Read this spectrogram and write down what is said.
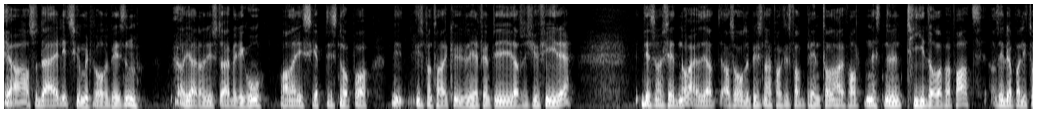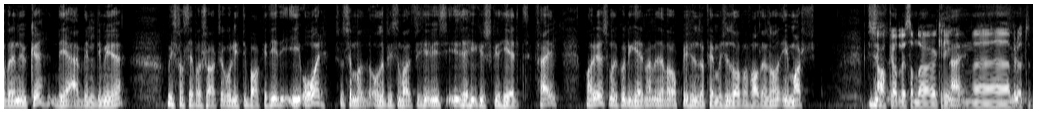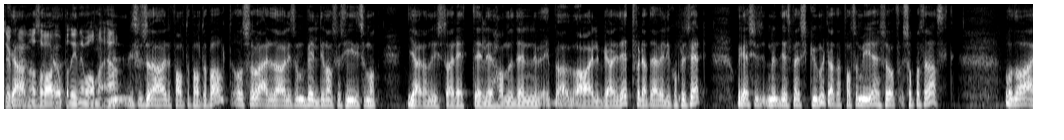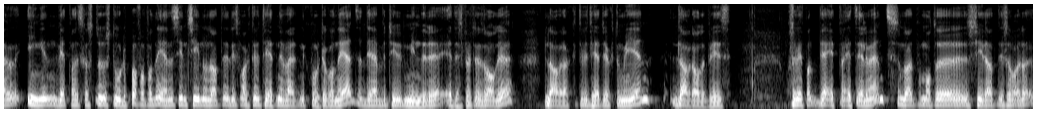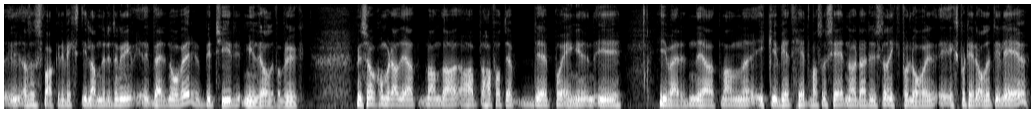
Ja, altså det er litt skummelt for oljeprisen. Jarand Rystad er veldig god. Og han er litt skeptisk nå på Hvis man tar kurven helt frem til altså 24 det som har skjedd nå er jo at altså, Oljeprisen har faktisk falt Brentoljen har falt nesten rundt 10 dollar per fat altså i løpet av litt over en uke. Det er veldig mye. Hvis man ser på charter og går litt tilbake i tid, i år så ser man at oljeprisen var Hvis jeg ikke husker helt feil, Marius, må du korrigere meg, men den var oppe i 125 dollar per fat sånn, i mars. Ja, akkurat liksom da krigen uh, brøt ut i Ukraina, så var vi oppe på de nivåene. Ja. Liksom, så har falt og falt og falt. Og så er det da liksom veldig vanskelig å si liksom at Gjerand Rystad har rett, eller han den A eller B har rett, fordi det er veldig komplisert. Synes, men det som er skummelt, er at det har falt så mye så, såpass raskt. Og da er jo ingen vet hva de skal stole på. for På den ene siden sier noen at liksom aktiviteten i verden kommer til å gå ned. Det betyr mindre etterspørsel etter olje, lavere aktivitet i økonomien, lavere oljepris. Så vet man, Det er et, et element som da på en måte sier at liksom, altså svakere vekst i landene rundt omkring verden over betyr mindre oljeforbruk. Men så kommer det at man da har, har fått det, det poenget i, i, verden det at man ikke vet helt hva som skjer når da Russland ikke får lov å eksportere olje til EU.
